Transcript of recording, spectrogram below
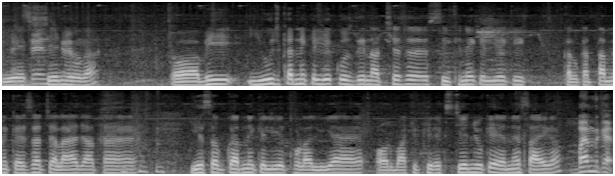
ये एक्सचेंज होगा। तो अभी यूज़ करने के लिए कुछ दिन अच्छे से सीखने के लिए कि कलकत्ता में कैसा चलाया जाता है ये सब करने के लिए थोड़ा लिया है और बाकी फिर एक्सचेंज होके एन एस आएगा। बंद कर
